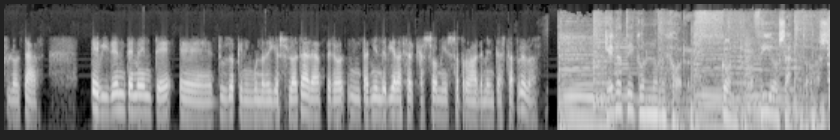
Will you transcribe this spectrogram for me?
flotar. Evidentemente, eh, dudo que ninguno de ellos flotara, pero mm, también debían hacer caso omiso probablemente a esta prueba. Quédate con lo mejor, con Rocío Santos.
